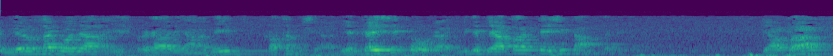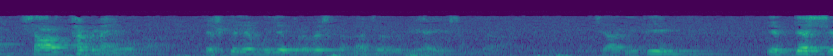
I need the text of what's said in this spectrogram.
निरर्थक हो जाना इस प्रकार यहाँ भी कथम से ये कैसे होगा? इनके व्यापार कैसे काम करेगा? व्यापार सार्थक नहीं होगा। इसके लिए मुझे प्रवेश करना ज़रूरी है, ये समझा। चारी की इत्यस्य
